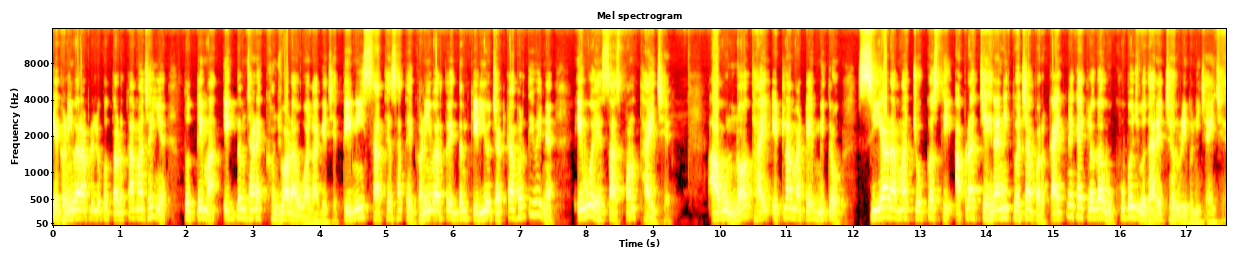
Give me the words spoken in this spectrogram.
કે ઘણીવાર આપણે લોકો તડકામાં જઈએ તો તેમાં એકદમ જાણે ખંજવાળ આવવા લાગે છે. તેની સાથે સાથે ઘણીવાર તો એકદમ કીડીઓ ચટકા ભરતી હોય ને એવો અહેસાસ પણ થાય છે. આવું ન થાય એટલા માટે મિત્રો શિયાળામાં ચોક્કસથી આપણા ચહેરાની ત્વચા પર કાંઈક ને કાંઈક લગાવવું ખૂબ જ વધારે જરૂરી બની જાય છે.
